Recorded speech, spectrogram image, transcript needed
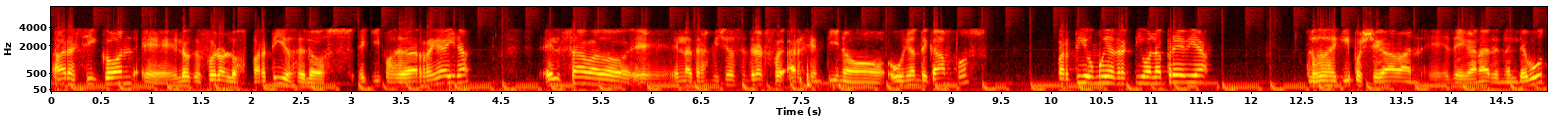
Ahora sí con eh, lo que fueron los partidos de los equipos de Darregueira. El sábado eh, en la transmisión central fue Argentino Unión de Campos. Partido muy atractivo en la previa. Los dos equipos llegaban eh, de ganar en el debut.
